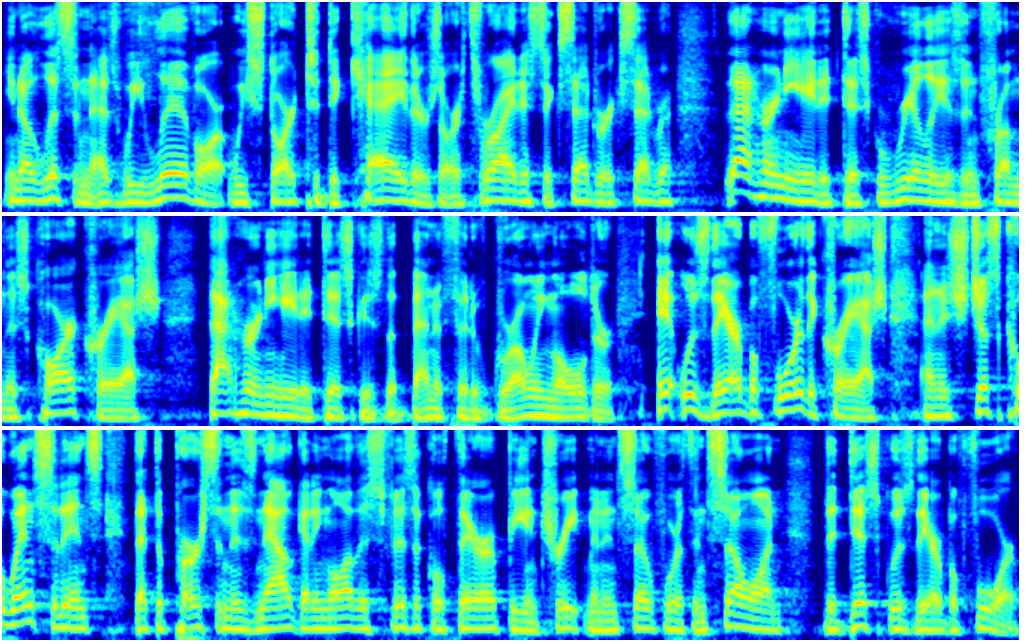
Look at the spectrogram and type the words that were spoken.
You know, listen, as we live, or we start to decay, there's arthritis, et cetera, et cetera. That herniated disc really isn't from this car crash. That herniated disc is the benefit of growing older. It was there before the crash, and it's just coincidence that the person is now getting all this physical therapy and treatment and so forth and so on. The disc was there before.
